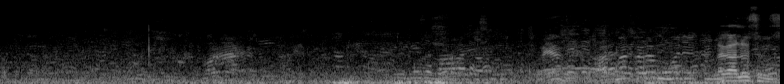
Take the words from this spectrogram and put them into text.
साथ जाना है है जी लगा लो शूज़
